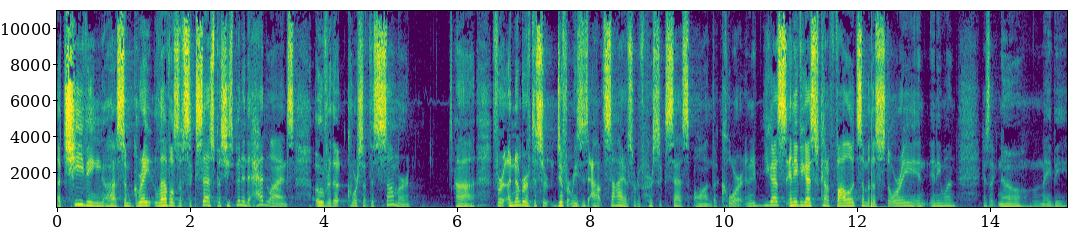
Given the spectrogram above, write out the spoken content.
achieving uh, some great levels of success. But she's been in the headlines over the course of the summer. Uh, for a number of dis- different reasons outside of sort of her success on the court. And you guys, any of you guys kind of followed some of the story? In, anyone? He's like, no, maybe.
